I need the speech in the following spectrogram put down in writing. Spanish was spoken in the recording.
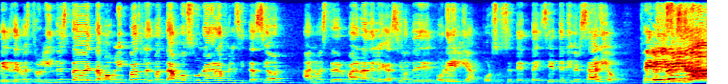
Desde nuestro lindo estado de Tamaulipas les mandamos una gran felicitación a nuestra hermana delegación de Morelia por su 77 aniversario. ¡Felicidades!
